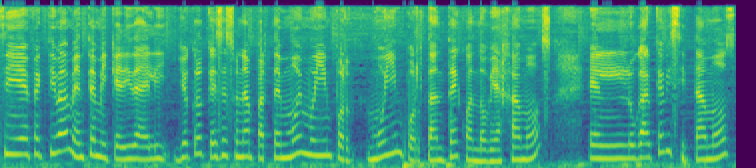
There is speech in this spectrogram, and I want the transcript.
Sí, efectivamente, mi querida Eli, yo creo que esa es una parte muy, muy, impor- muy importante cuando viajamos. El lugar que visitamos,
